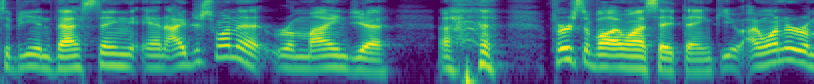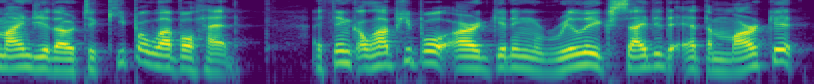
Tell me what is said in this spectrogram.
to be investing. And I just want to remind you uh, first of all, I want to say thank you. I want to remind you, though, to keep a level head. I think a lot of people are getting really excited at the market,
